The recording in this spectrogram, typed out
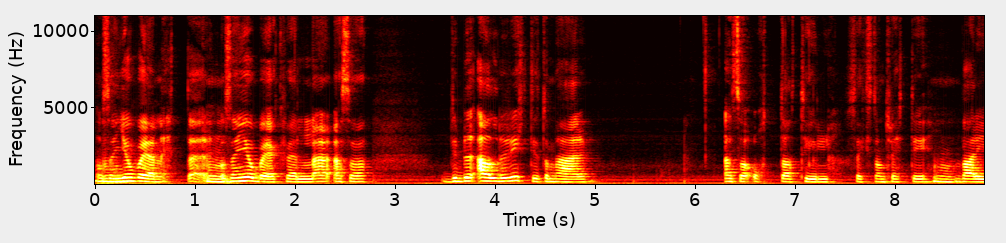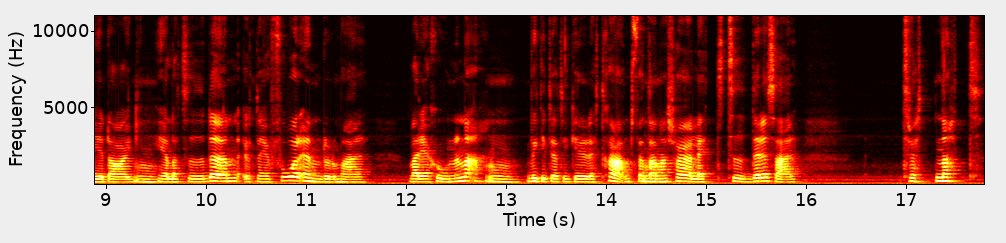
och sen jobbar jag nätter och sen jobbar jag kvällar. Alltså, det blir aldrig riktigt de här alltså 8 till 16.30 varje dag hela tiden. Utan jag får ändå de här variationerna. Vilket jag tycker är rätt skönt. För att annars har jag lätt tidigare så här tröttnat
